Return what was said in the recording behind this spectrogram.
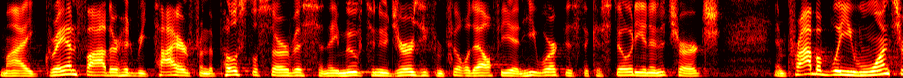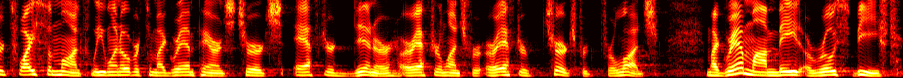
My grandfather had retired from the Postal Service and they moved to New Jersey from Philadelphia, and he worked as the custodian in a church. And probably once or twice a month, we went over to my grandparents' church after dinner or after lunch for, or after church for, for lunch. My grandma made a roast beef,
